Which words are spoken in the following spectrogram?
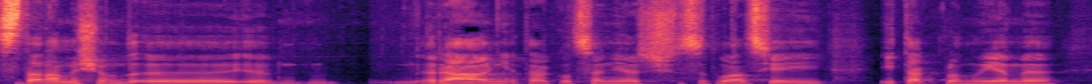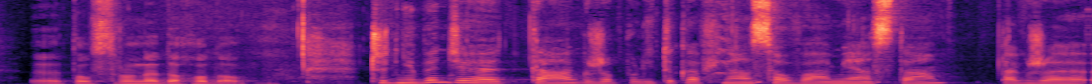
staramy się e, e, realnie tak, oceniać sytuację i, i tak planujemy e, tą stronę dochodową. Czy nie będzie tak, że polityka finansowa miasta, także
